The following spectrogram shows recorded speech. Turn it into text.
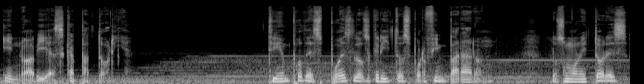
y no había escapatoria. Tiempo después los gritos por fin pararon. Los monitores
